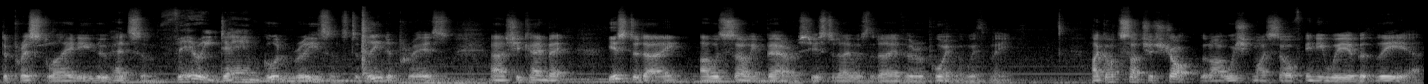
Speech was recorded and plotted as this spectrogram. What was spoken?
depressed lady who had some very damn good reasons to be depressed, uh, she came back. Yesterday, I was so embarrassed. Yesterday was the day of her appointment with me. I got such a shock that I wished myself anywhere but there.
